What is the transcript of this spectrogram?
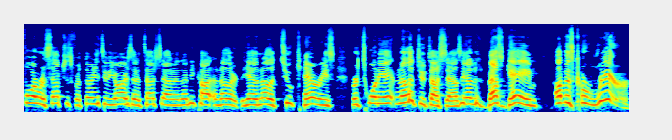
four receptions for 32 yards and a touchdown, and then he caught another. He had another two carries for 28, another two touchdowns. He had his best game of his career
